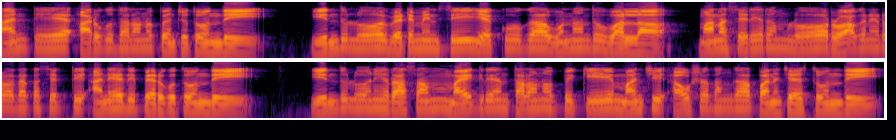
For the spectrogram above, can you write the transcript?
అంటే అరుగుదలను పెంచుతుంది. ఇందులో విటమిన్ సి ఎక్కువగా ఉన్నందువల్ల మన శరీరంలో రోగనిరోధక శక్తి అనేది పెరుగుతుంది. ఇందులోని రసం మైగ్రేన్ తలనొప్పికి మంచి ఔషధంగా పనిచేస్తుంది.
